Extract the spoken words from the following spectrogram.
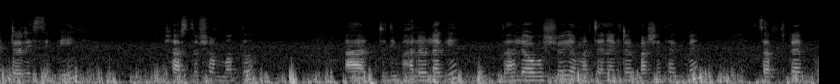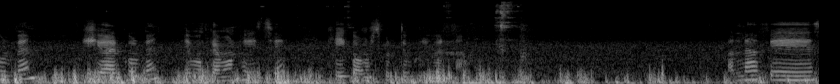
একটা রেসিপি স্বাস্থ্যসম্মত। আর যদি ভালো লাগে, তাহলে অবশ্যই আমার চ্যানেলটার পাশে থাকবেন সাবস্ক্রাইব করবেন শেয়ার করবেন এবং কেমন হয়েছে খেয়ে কমেন্টস করতে ভুলবেন না। আল্লাহ হাফেজ।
